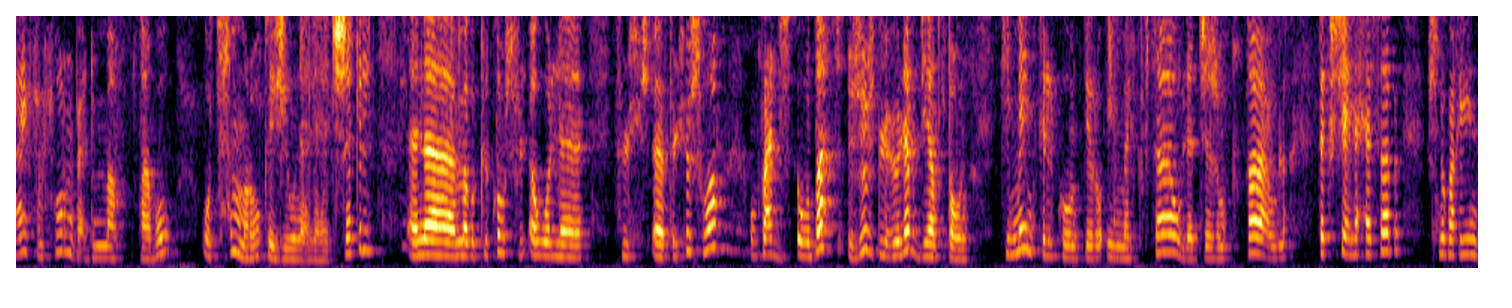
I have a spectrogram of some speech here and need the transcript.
غايب في الفرن بعد ما طابوا وتحمروا كيجيونا على هذا الشكل. أنا ما قلت لكمش في الأول في الحش... في الحشوة وضعت جوج العلب ديال الطون. كما يمكن لكم ديروا إما الكفتة ولا الدجاج مقطع ولا داكشي على حسب شنو باغيين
